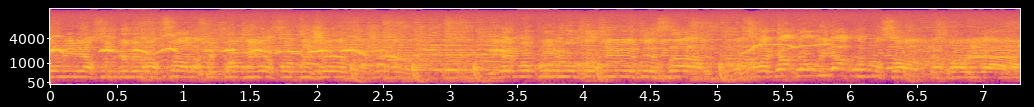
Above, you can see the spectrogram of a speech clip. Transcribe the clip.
Sandro Minerso que Vincent, la fréquence d'hiver Santigène. Également pour nous, on continue de faire ça. On sera gardé en Villard demain soir, gardé en Villard.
